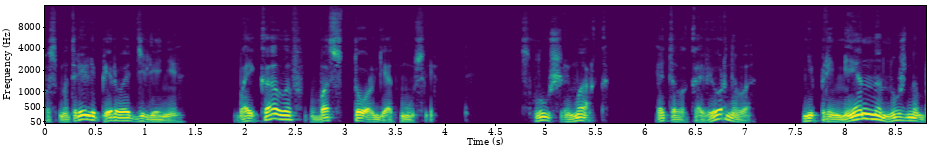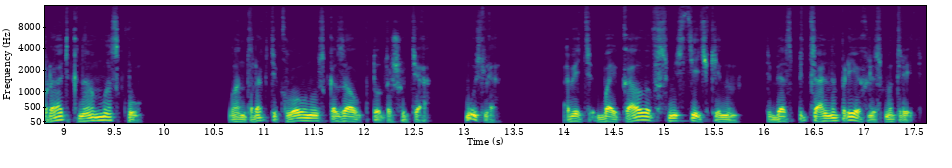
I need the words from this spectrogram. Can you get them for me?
Посмотрели первое отделение. Байкалов в восторге от Мусли. «Слушай, Марк, этого коверного непременно нужно брать к нам в Москву». В антракте клоуну сказал кто-то шутя. «Мусля, а ведь Байкалов с Местечкиным тебя специально приехали смотреть».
